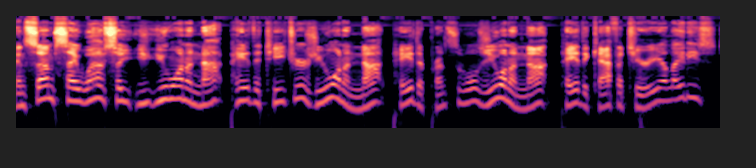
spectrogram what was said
And some say, well, so you, you want to not pay the teachers? You want to not pay the principals? You want to not pay the cafeteria ladies?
